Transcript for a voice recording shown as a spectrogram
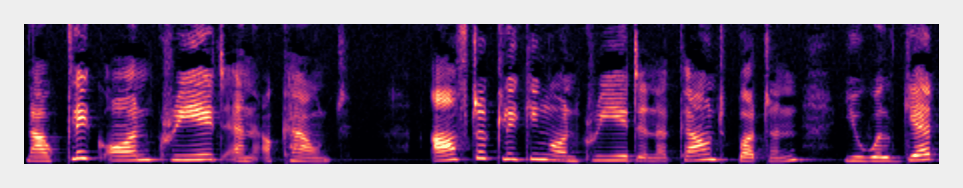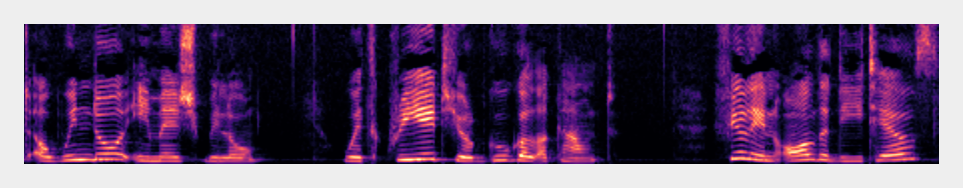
Now click on Create an account. After clicking on Create an account button, you will get a window image below with Create your Google account. Fill in all the details.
